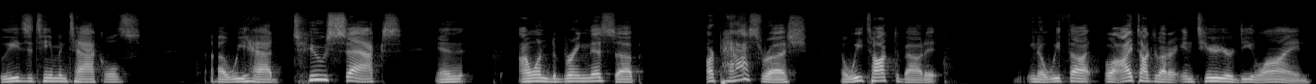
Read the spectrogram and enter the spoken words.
leads the team in tackles. Uh, we had two sacks, and I wanted to bring this up. Our pass rush, and we talked about it. You know, we thought, well, I talked about our interior D line,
